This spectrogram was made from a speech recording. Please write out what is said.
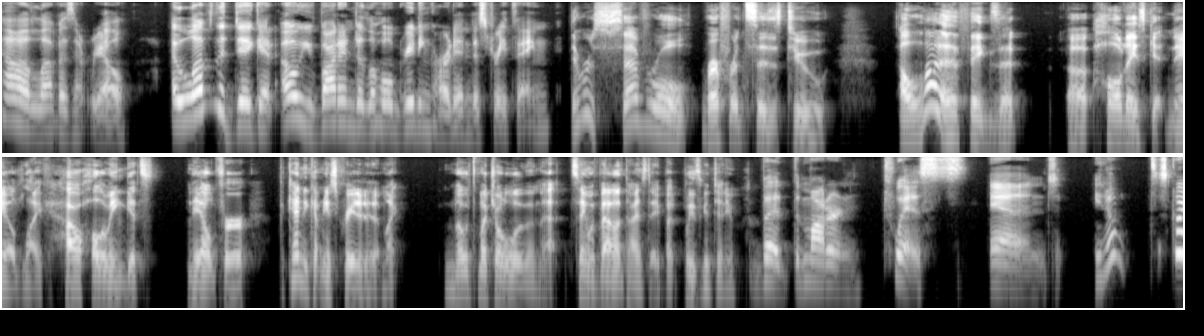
oh, love isn't real. I love the dig at, oh, you bought into the whole greeting card industry thing. There were several references to a lot of things that uh, holidays get nailed, like how Halloween gets nailed for the candy companies created it. I'm like, no, it's much older than that. Same with Valentine's Day, but please continue. but the modern twists. And, you know, Discord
